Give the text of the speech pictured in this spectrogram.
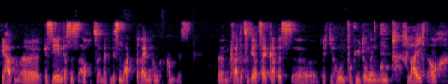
wir haben äh, gesehen, dass es auch zu einer gewissen Marktbereinigung gekommen ist. Ähm, gerade zu der Zeit gab es äh, durch die hohen Vergütungen und vielleicht auch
